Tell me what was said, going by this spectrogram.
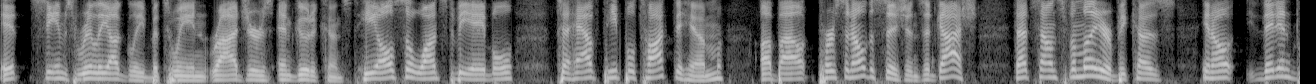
it seems really ugly between Rodgers and Gutekunst. He also wants to be able to have people talk to him about personnel decisions. And gosh, that sounds familiar because, you know, they didn't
